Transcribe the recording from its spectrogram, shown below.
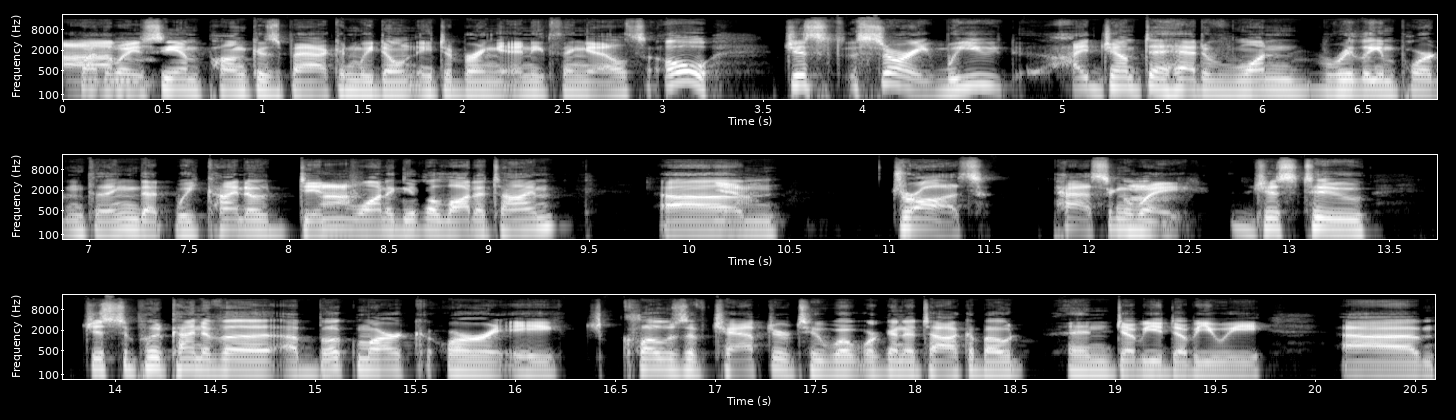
By the way, Um, CM Punk is back, and we don't need to bring anything else. Oh, just sorry, we I jumped ahead of one really important thing that we kind of didn't Ah. want to give a lot of time. Um, Droz passing Hmm. away, just to just to put kind of a, a bookmark or a close of chapter to what we're going to talk about in WWE. Um,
